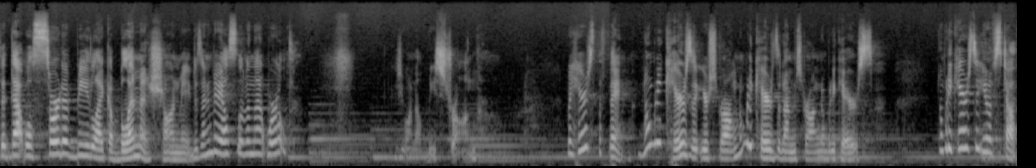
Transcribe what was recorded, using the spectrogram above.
that that will sort of be like a blemish on me. Does anybody else live in that world? Because you want to be strong. But here's the thing nobody cares that you're strong. Nobody cares that I'm strong. Nobody cares. Nobody cares that you have stuff.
